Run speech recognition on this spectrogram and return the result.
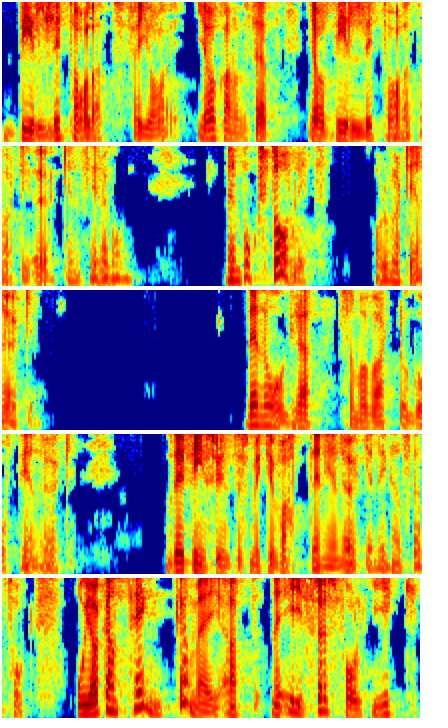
bildligt talat, för jag, jag kan nog säga att jag har bildligt talat varit i öken flera gånger. Men bokstavligt har du varit i en öken. Det är några som har varit och gått i en öken. Det finns ju inte så mycket vatten i en öken, det är ganska torrt. Och jag kan tänka mig att när Israels folk gick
